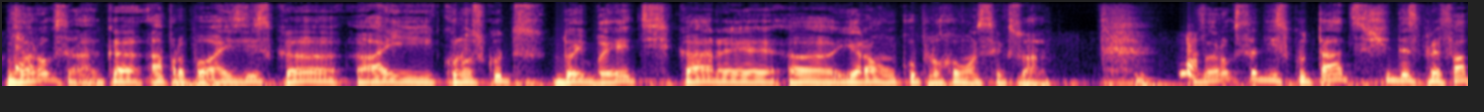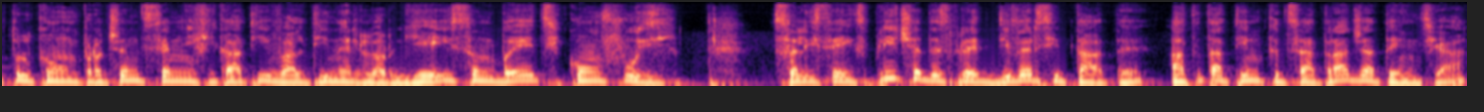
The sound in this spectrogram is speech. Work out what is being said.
Vă rog să, că, apropo, ai zis că ai cunoscut doi băieți care uh, erau un cuplu homosexual. Da. Vă rog să discutați și despre faptul că un procent semnificativ al tinerilor gay sunt băieți confuzi să li se explice despre diversitate atâta timp cât se atrage atenția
